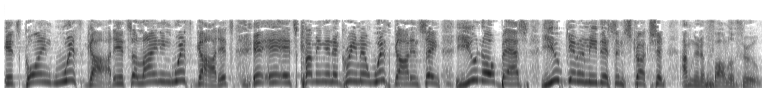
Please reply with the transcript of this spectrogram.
It's going with God. It's aligning with God. It's, it, it's coming in agreement with God and saying, you know best, you've given me this instruction, I'm gonna follow through.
